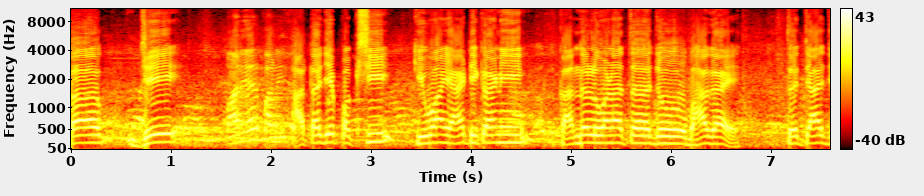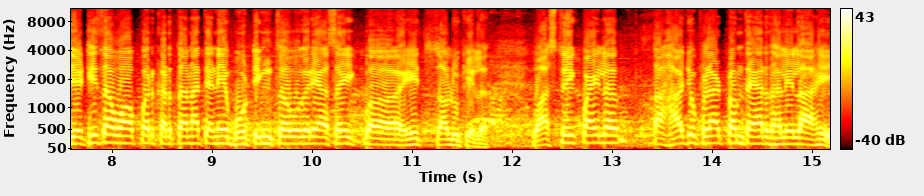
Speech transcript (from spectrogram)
का जे आता जे पक्षी किंवा या ठिकाणी कांदळवनाचा जो भाग आहे तर त्या जेटीचा वापर करताना त्याने बोटिंगचं वगैरे असं एक हे चालू केलं. वास्तविक पाहिलं तर हा जो प्लॅटफॉर्म तयार झालेला आहे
